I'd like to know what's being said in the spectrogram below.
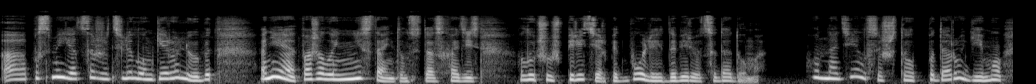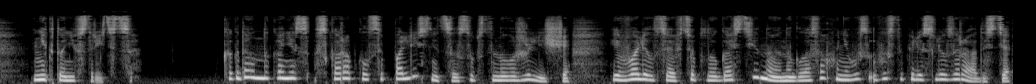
А посмеяться жители Лонгера любят. Нет, пожалуй, не станет он сюда сходить. Лучше уж перетерпит боль и доберется до дома. Он надеялся, что по дороге ему никто не встретится. Когда он, наконец, вскарабкался по лестнице собственного жилища и ввалился в теплую гостиную, на глазах у него выступили слезы радости.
